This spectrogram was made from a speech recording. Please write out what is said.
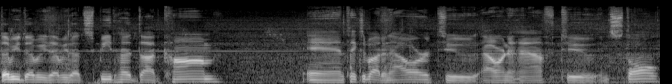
www.speedhut.com, and takes about an hour to hour and a half to install.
